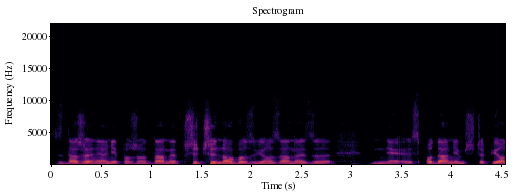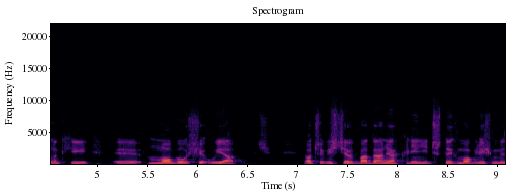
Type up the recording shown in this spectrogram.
zdarzenia niepożądane, przyczynowo związane ze, z podaniem szczepionki mogą się ujawnić. Oczywiście w badaniach klinicznych mogliśmy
